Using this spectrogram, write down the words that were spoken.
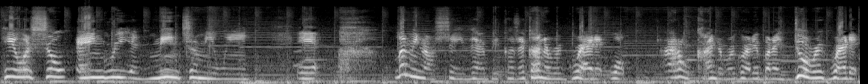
He was so angry and mean to me, Wee. And let me not say that because I kind of regret it. Well, I don't kind of regret it, but I do regret it.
